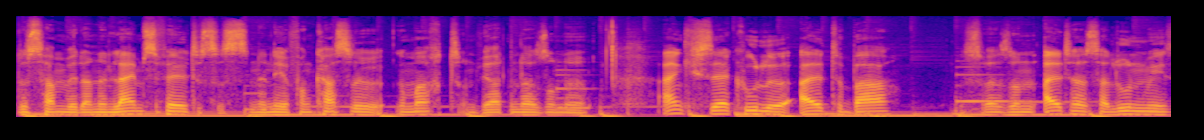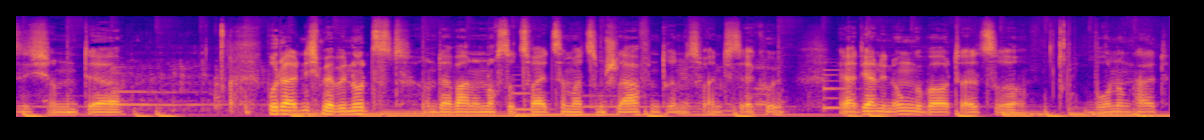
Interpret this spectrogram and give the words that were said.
Das haben wir dann in Leimsfeld, das ist in der Nähe von Kassel, gemacht. Und wir hatten da so eine eigentlich sehr coole alte Bar. Das war so ein alter Saloon mäßig und der wurde halt nicht mehr benutzt. Und da waren dann noch so zwei Zimmer zum Schlafen drin. Das war eigentlich sehr cool. Ja, die haben den umgebaut als so Wohnung halt.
